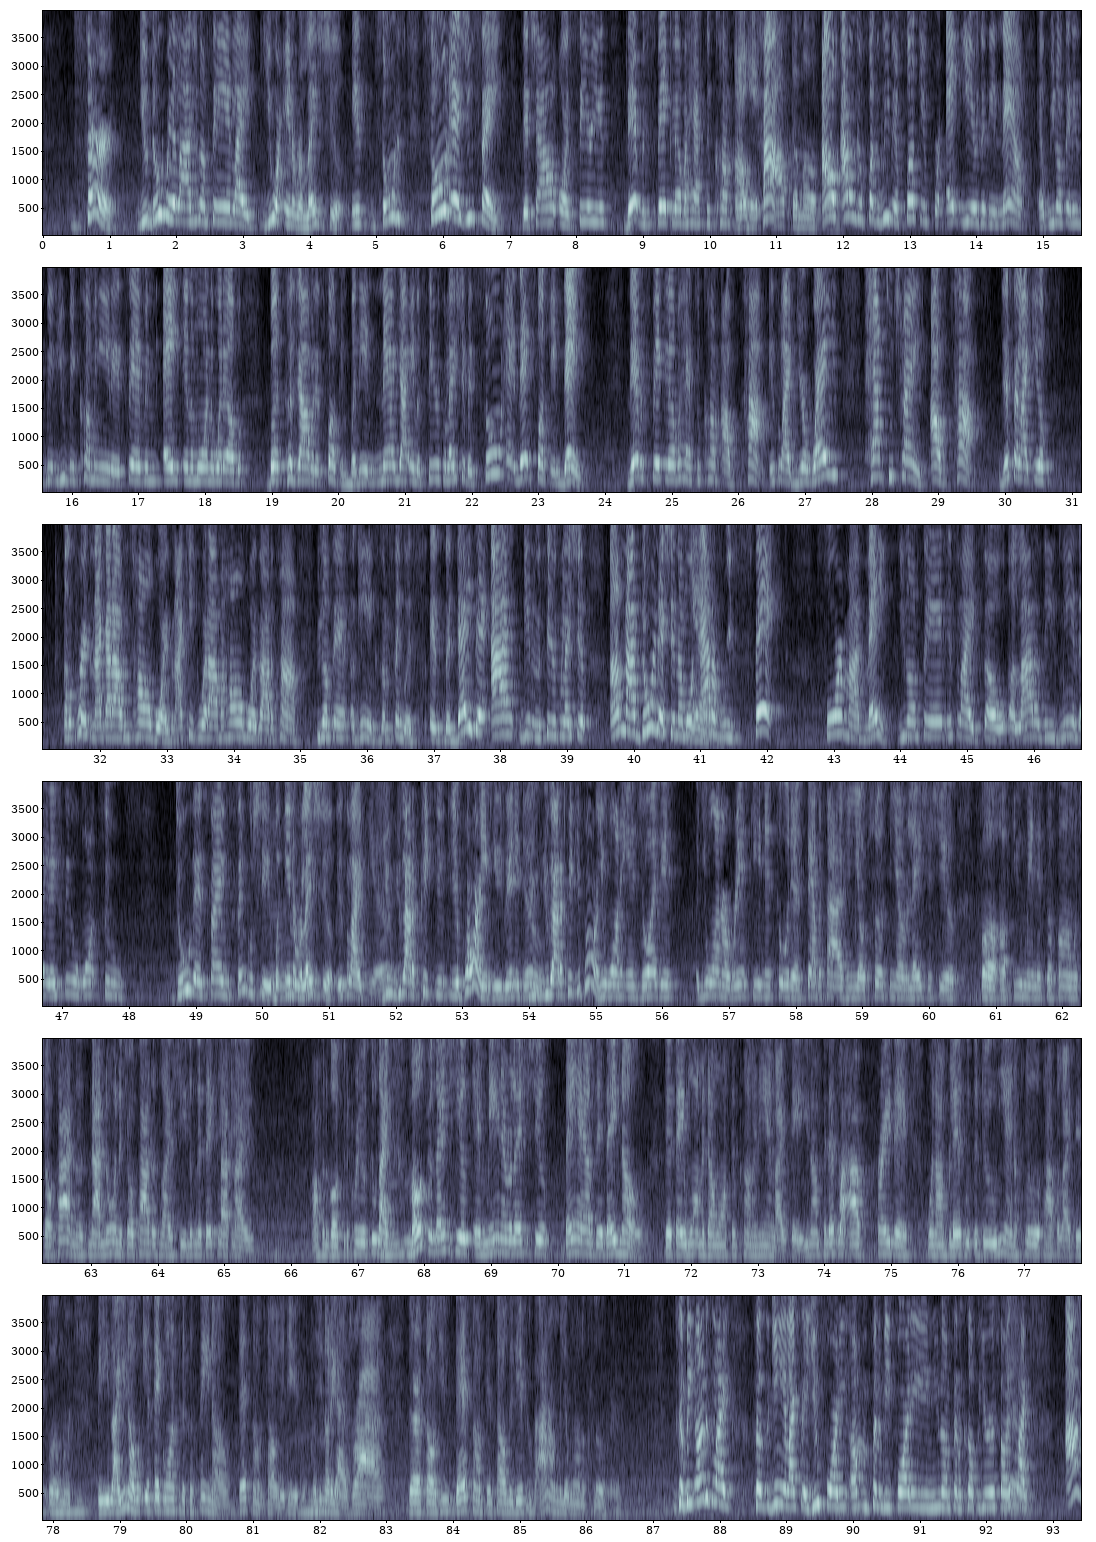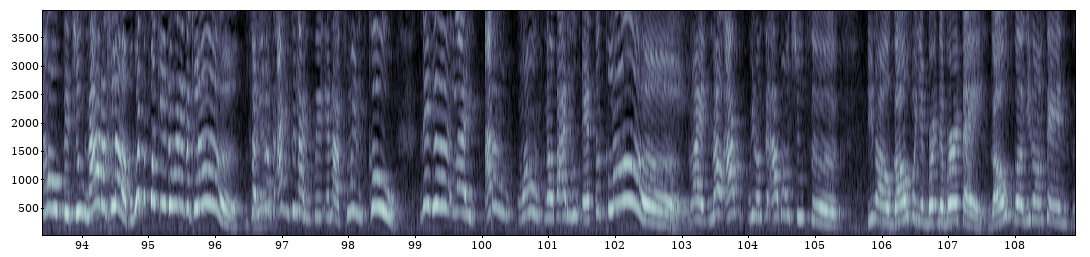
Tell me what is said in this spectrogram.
sir, you do realize, you know what I'm saying? Like, you are in a relationship. It's soon as soon as you say that y'all are serious, that respect level has to come off top. off the. I, I don't give a fuck if we've been fucking for eight years and then now, and you know what I'm saying? It's been you've been coming in at seven, eight in the morning, or whatever. But because y'all been just fucking, but then now y'all in a serious relationship. As soon as that fucking day, their respect level has to come off top. It's like your ways have to change off top. Just say like if I'm a person, I got all these homeboys, and I kick with all my homeboys all the time. You know what I'm saying? Again, because I'm single. It's, it's the day that I get in a serious relationship, I'm not doing that shit no more Yeah. out of respect for my mates. You know what I'm saying? It's like so a lot of these men they, they still want to do that same single shit, but in a relationship. It's like Mm-hmm. Yeah. you you got to pick your, your poison. If you really do. You, you got to pick your part. you want to enjoy this you want to risk getting into it and sabotaging your trust in your relationship for a few minutes of fun with your partners not knowing that your partners like shit looking at their clock like i'm gonna go to the crib too. Like mm-hmm. most relationships and men in relationships they have that they know that they woman don't want them coming in like that. You know what i'm saying? That's why i pray that when i'm blessed with the dude he ain't a club hopper like that. So it would mm-hmm. be like you know if they go into the casino that's something totally different. Because you know they mm-hmm. gotta drive there. So if you that's something totally different but i don't really want a clubber. To be honest, like, because again, like, say you 40, I'm finna be 40, and you know what I'm saying, a couple years. So it's like, I hope that you not a club. But what the fuck you doing at the club? So, you know what I'm saying? I can see, like, we're in our 20s, cool. Nigga, like, I don't want nobody who at the club. Like, no, I, you know what I'm saying? I want you to, you know, go for your the birthdays. Go for, you know what I'm saying,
